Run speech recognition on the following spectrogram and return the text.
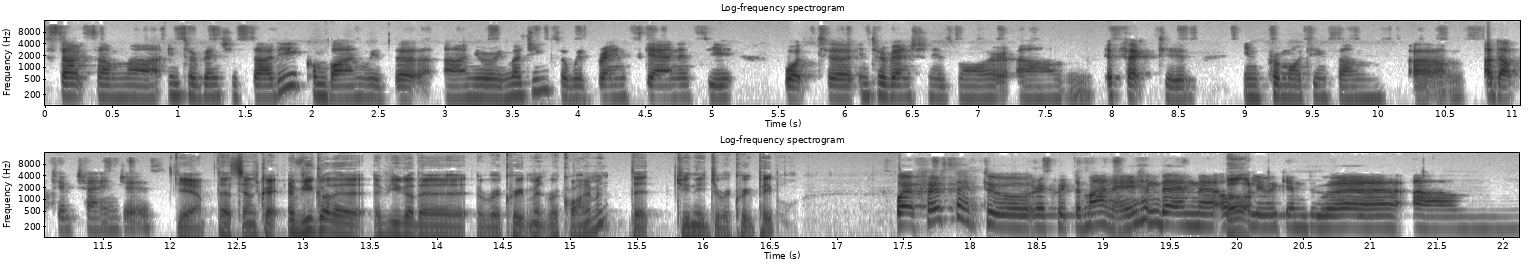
start some uh, intervention study combined with uh, neuroimaging, so with brain scan and see what uh, intervention is more um, effective in promoting some um, adaptive changes. Yeah, that sounds great. Have you got a have you got a, a recruitment requirement that do you need to recruit people? Well, first I have to recruit the money, and then uh, hopefully oh. we can do a, um,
